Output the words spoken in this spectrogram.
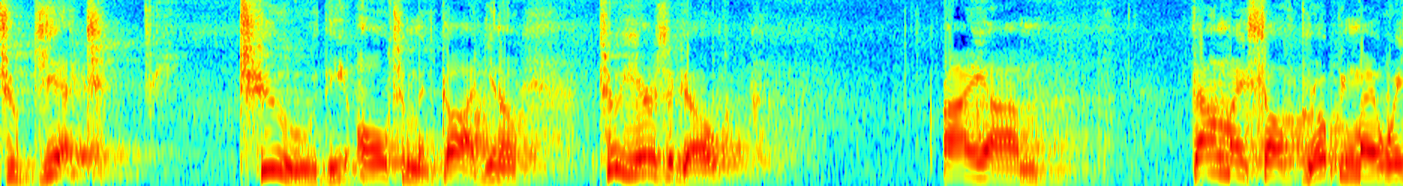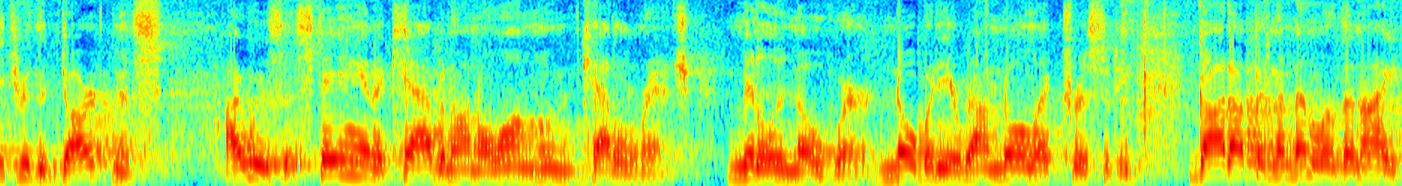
to get to the ultimate God. You know, two years ago, I um, found myself groping my way through the darkness. I was staying in a cabin on a Longhorn cattle ranch, middle of nowhere, nobody around, no electricity. Got up in the middle of the night,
